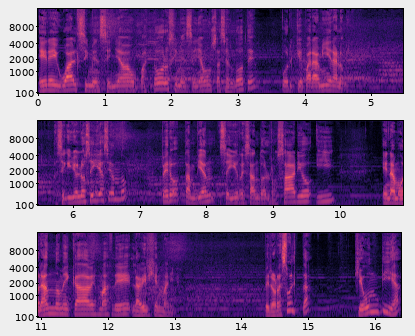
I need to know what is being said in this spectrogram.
era igual si me enseñaba un pastor o si me enseñaba un sacerdote, porque para mí era lo mismo. Así que yo lo seguí haciendo, pero también seguí rezando el rosario y enamorándome cada vez más de la Virgen María. Pero resulta que un día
